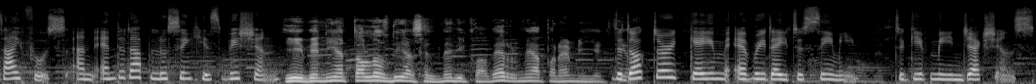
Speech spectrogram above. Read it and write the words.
typhus and ended up losing his vision. Y venía todos los días el médico a verme, a ponerme inyección. The doctor came every day to see me, to give me injections,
